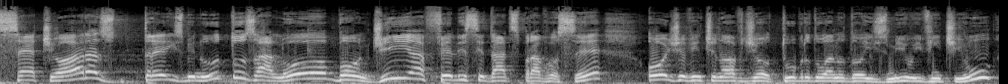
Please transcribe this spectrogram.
Sete horas, três minutos. Alô, bom dia, felicidades para você. Hoje, 29 de outubro do ano 2021.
